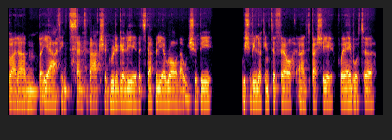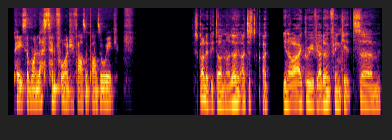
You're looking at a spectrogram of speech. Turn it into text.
but um, but yeah, I think centre back should Rudiger leave. It's definitely a role that we should be we should be looking to fill, and especially if we're able to pay someone less than four hundred thousand pounds a week. It's got to be done. I don't. I just. I you know. I agree with you. I don't think it's. um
